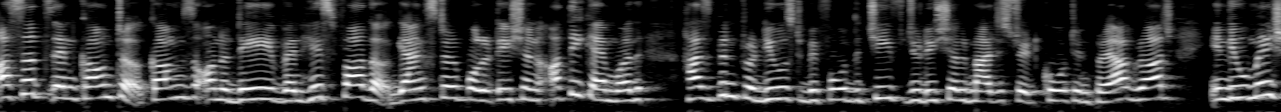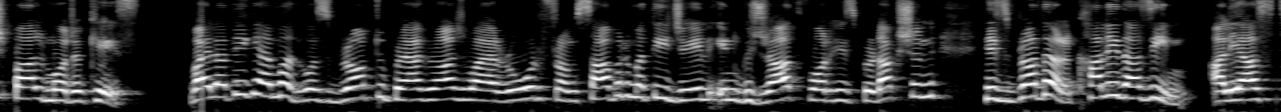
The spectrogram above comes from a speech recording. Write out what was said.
Asad's encounter comes on a day when his father, gangster politician Atiq Ahmed, has been produced before the Chief Judicial Magistrate Court in Prayagraj in the Umesh Pal murder case. While Atiq Ahmed was brought to Prayagraj via road from Sabarmati jail in Gujarat for his production, his brother Khalid Azim alias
